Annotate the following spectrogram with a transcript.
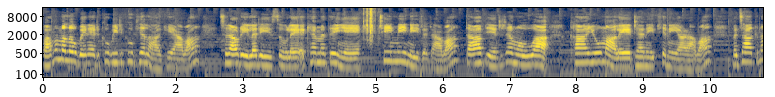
ဘာမှမလုပ်ဘဲနဲ့တစ်ခုပြီးတစ်ခုဖြစ်လာခဲ့ရပါ။ခြေထောက်တွေလက်တွေဆိုလဲအခက်မသိရင်ထိမိနေတတ်တာပါ။ဒါအပြင်ထထမဟုတ်က ခါယိုးမှလည်းဒဏ်နေဖြစ်နေရတာပါ။မကြာခဏ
